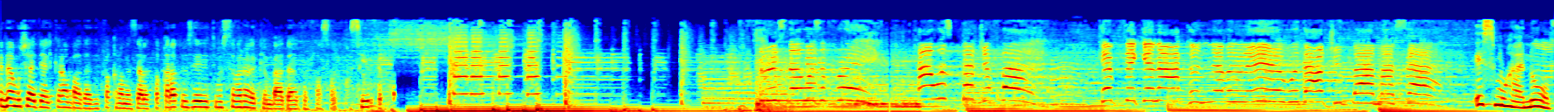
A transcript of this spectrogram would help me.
إذا مشاهدينا الكرام بعد هذه الفقرة ما زالت فقرات من سيدتي مستمرة لكن بعد هذا الفاصل القصير اسمها نوف.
